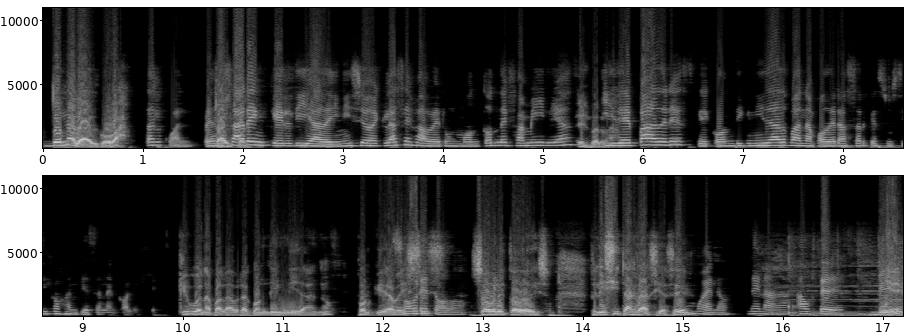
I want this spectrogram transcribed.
donar algo, va. Tal cual. Tal Pensar cual. en que el día de inicio de clases va a haber un montón de familias y de padres que con dignidad van a poder hacer que sus hijos empiecen el colegio. Qué buena palabra, con dignidad, ¿no? Porque a veces... Sobre todo. Sobre todo eso. Felicitas, gracias, ¿eh? Bueno, de nada, a ustedes. Bien.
